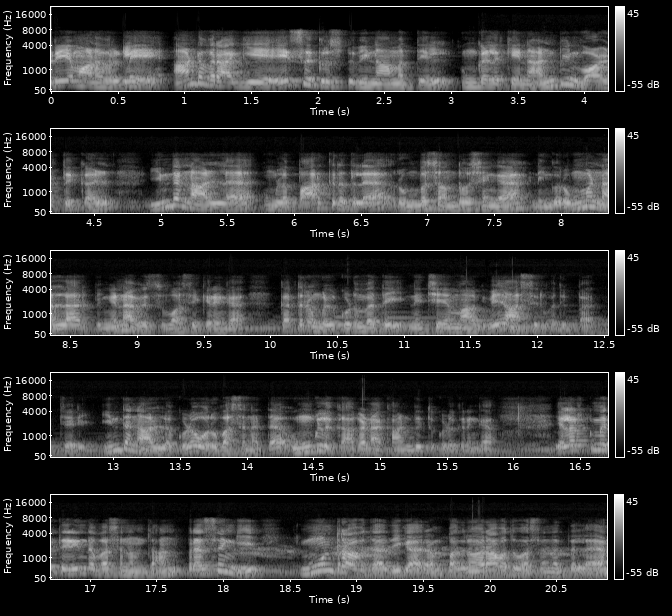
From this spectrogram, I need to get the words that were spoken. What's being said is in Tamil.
பிரியமானவர்களே ஆண்டவராகிய இயேசு கிறிஸ்துவின் நாமத்தில் உங்களுக்கு என் அன்பின் வாழ்த்துக்கள். இந்த நாளில் உங்களை பார்க்கறதுல ரொம்ப சந்தோஷங்க. நீங்கள் ரொம்ப நல்லா இருப்பீங்கன்னு நான் விசுவாசிக்கிறேங்க. கர்த்தர் உங்கள் குடும்பத்தை நிச்சயமாகவே ஆசீர்வதிப்பார். சரி இந்த நாளில் கூட ஒரு வசனத்தை உங்களுக்காக நான் காண்பித்து கொடுக்குறேங்க. எல்லாருக்குமே தெரிந்த வசனம் தான் பிரசங்கி மூன்றாவது அதிகாரம் பதினோராவது வசனத்தில்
